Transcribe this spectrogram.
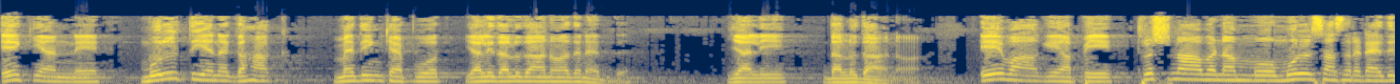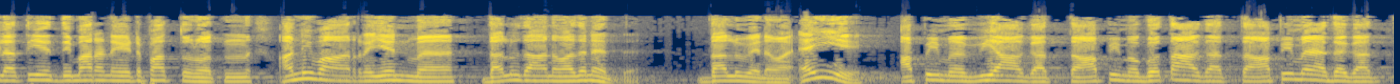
ඒ කියන්නේ මුල් තියෙන ගහක් මැදින් කැපුවොත් යලි දලු දානවද නැද්ද? යලි දලු දානවා. ඒ වාගේ අපේ තෘෂ්ණාව නම් වූ මුල් සසරට ඇදිලා තියෙද්දි මරණයටපත් වුනොත් අනිවාර්යයෙන්ම දලු දානවද නැද්ද? දලු වෙනවා. ඇයි අපිම වියාගත්තා, අපිම ගොතාගත්තා, අපිම ඇදගත්ත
